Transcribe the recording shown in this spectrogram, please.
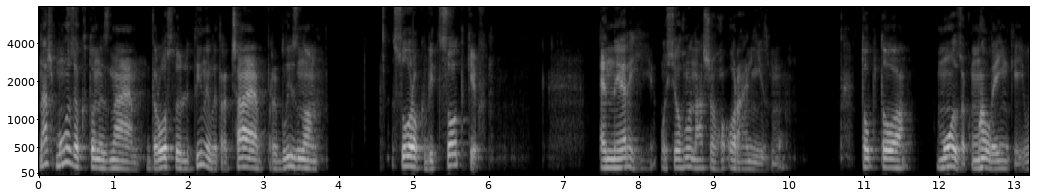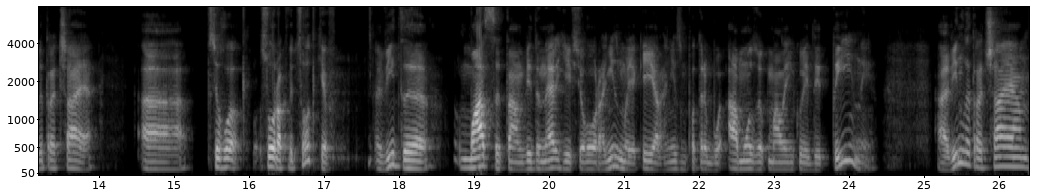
Наш мозок, хто не знає, дорослої людини витрачає приблизно 40% енергії усього нашого організму. Тобто мозок маленький витрачає а, всього 40% від е, маси там, від енергії всього організму, який організм потребує. А мозок маленької дитини він витрачає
